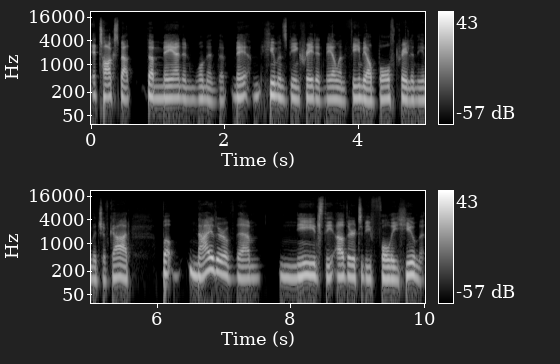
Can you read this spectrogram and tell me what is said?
it talks about the man and woman, the ma- humans being created, male and female, both created in the image of God, but neither of them needs the other to be fully human.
